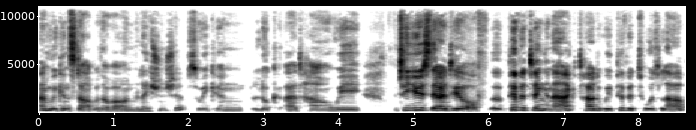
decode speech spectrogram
And we can start with our own relationships. We can look at how we, to use the idea of uh, pivoting an ACT, how do we pivot towards love?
